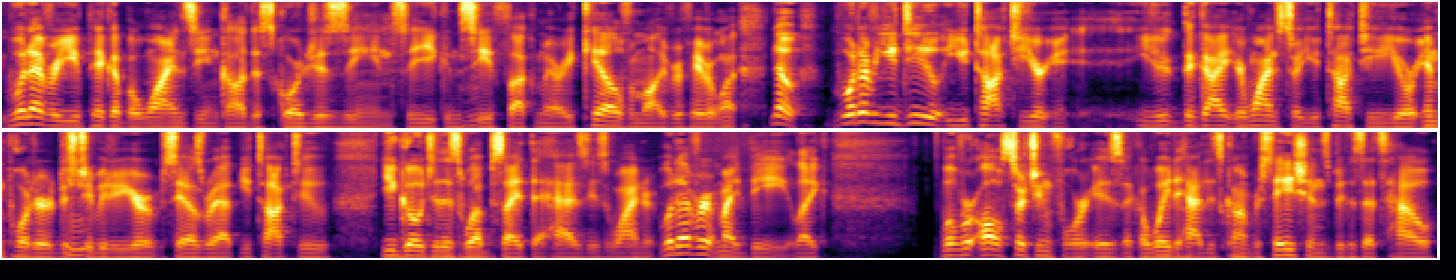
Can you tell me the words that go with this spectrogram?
whatever you pick up a wine zine called Disgorgeous Zine, so you can see fuck Mary Kill from all of your favorite wine. No, whatever you do, you talk to your your the guy at your wine store. You talk to your importer, distributor, your sales rep. You talk to you go to this website that has these wine, whatever it might be. Like what we're all searching for is like a way to have these conversations because that's how.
